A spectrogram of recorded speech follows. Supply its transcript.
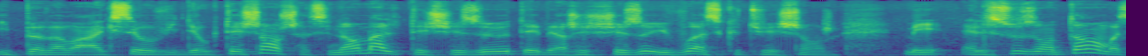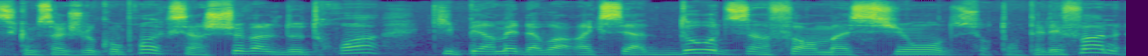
ils peuvent avoir accès aux vidéos que tu échanges, ça c'est normal, tu es chez eux, tu es hébergé chez eux, ils voient ce que tu échanges. Mais elle sous-entend, moi c'est comme ça que je le comprends, que c'est un cheval de Troie qui permet d'avoir accès à d'autres informations sur ton téléphone,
